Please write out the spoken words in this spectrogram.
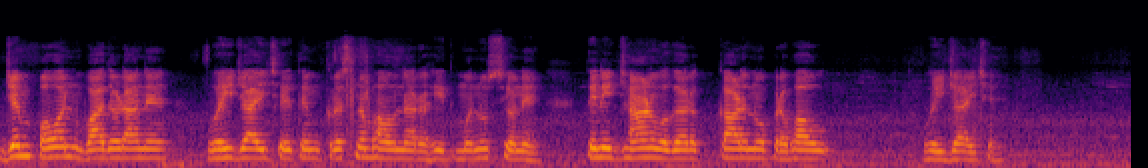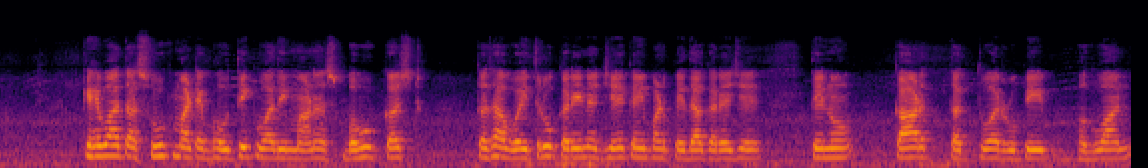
જેમ પવન વાદળાને વહી જાય છે, તેમ કૃષ્ણ ભાવના રહિત મનુષ્યોને તેની જાણ વગર કાળનો પ્રભાવ વહી જાય છે. કહેવાતા સુખ માટે ભૌતિકવાદી માણસ બહુ કષ્ટ તથા વૈતરું કરીને જે કંઈ પણ પેદા કરે છે, તેનો કાળ તત્વરૂપી ભગવાન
